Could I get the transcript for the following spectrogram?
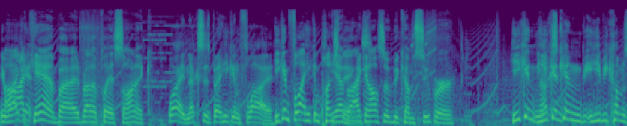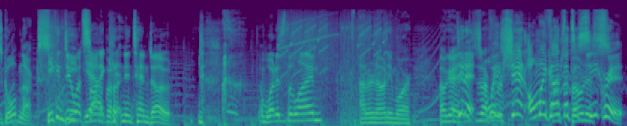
Yeah, Uh, why I can't- can, but I'd rather play as Sonic. Why? Knux is bet he can fly. He can fly. He can punch Yeah, things. but I can also become super. He can. Knux he can. can, be, he becomes Gold Knux. He can do He- what yeah, Sonic but I- can Nintendo. what is the line? I don't know anymore. Okay, Did this it! is our Wait, first- shit! Oh my god, first that's a secret!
